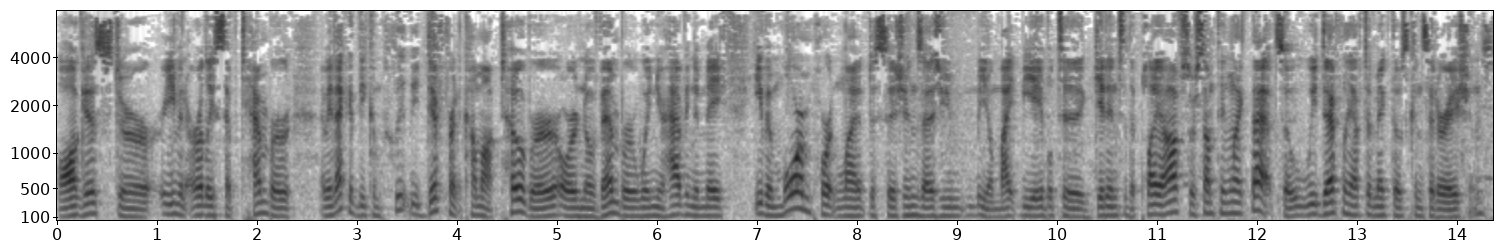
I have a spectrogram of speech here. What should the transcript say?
August or even early September, I mean that could be completely different come October or November when you're having to make even more important lineup decisions as you you know might be able to get into the playoffs or something like that. So we definitely have to make those considerations.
